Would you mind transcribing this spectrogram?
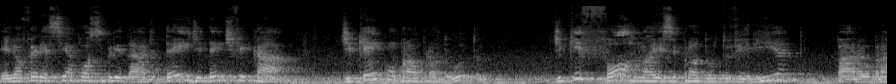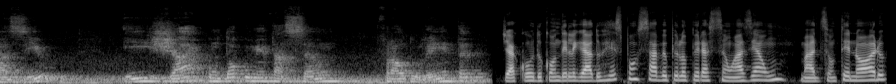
ele oferecia a possibilidade desde identificar de quem comprar o produto, de que forma esse produto viria para o Brasil e já com documentação fraudulenta. De acordo com o delegado responsável pela Operação Ásia 1, Madison Tenório,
